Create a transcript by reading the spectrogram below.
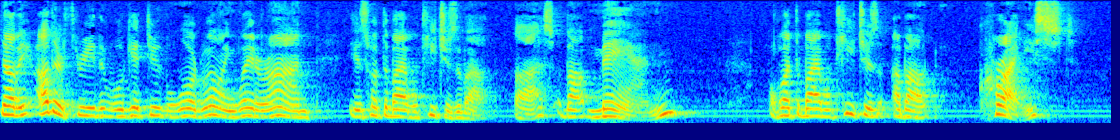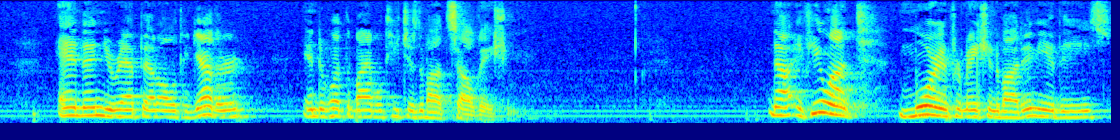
Now, the other three that we'll get to, the Lord willing, later on, is what the Bible teaches about us, about man, what the Bible teaches about Christ, and then you wrap that all together into what the Bible teaches about salvation. Now, if you want more information about any of these,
